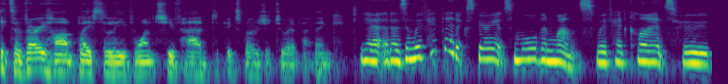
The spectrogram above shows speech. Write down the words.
it's a very hard place to leave once you've had exposure to it. I think. Yeah, it is. And we've had that experience more than once. We've had clients who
